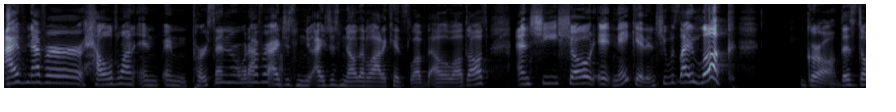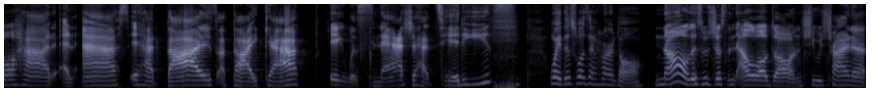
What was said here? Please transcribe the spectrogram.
I've never held one in in person or whatever. I just knew I just know that a lot of kids love the LOL dolls and she showed it naked and she was like, "Look, girl, this doll had an ass, it had thighs, a thigh gap, it was snatched, it had titties." Wait, this wasn't her doll. No, this was just an LOL doll, and she was trying to.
